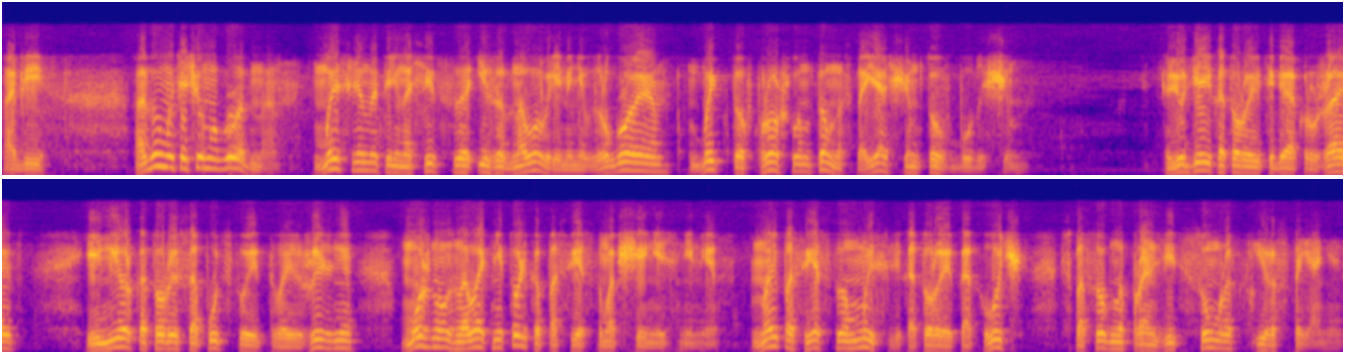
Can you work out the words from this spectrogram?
оби, а думать о чем угодно, мысленно переноситься из одного времени в другое, быть то в прошлом, то в настоящем, то в будущем. Людей, которые тебя окружают, и мир, который сопутствует твоей жизни, можно узнавать не только посредством общения с ними, но и посредством мысли, которая, как луч, способна пронзить сумрак и расстояние.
